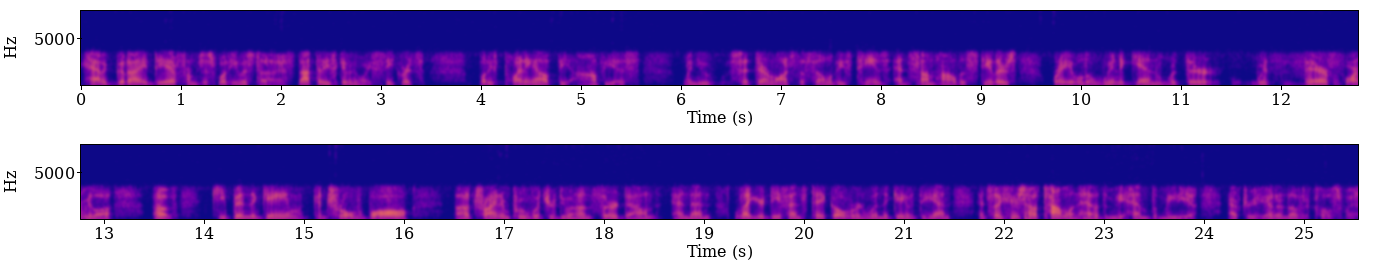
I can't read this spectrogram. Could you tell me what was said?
had a good idea from just what he was telling us. Not that he's giving away secrets, but he's pointing out the obvious when you sit there and watch the film of these teams. And somehow the Steelers were able to win again with their with their formula of keep in the game, control the ball, uh, try and improve what you're doing on third down, and then let your defense take over and win the game at the end. And so here's how Tomlin handled the, handled the media after yet another close win.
